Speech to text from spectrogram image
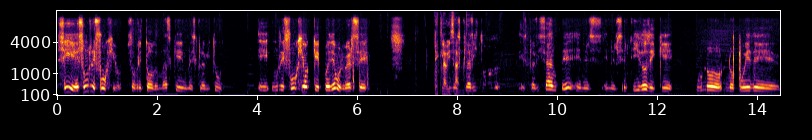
Sí, es un refugio, sobre todo, más que una esclavitud. Eh, un refugio que puede volverse esclavizante. esclavizante en el, en el, sentido de que uno no puede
